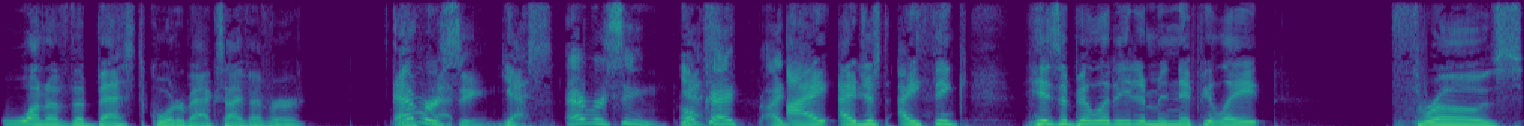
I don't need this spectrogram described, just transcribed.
one of the best quarterbacks I've ever Ever seen. Yes. Ever seen? Yes. Okay. I, I, I just I think his ability to manipulate throws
